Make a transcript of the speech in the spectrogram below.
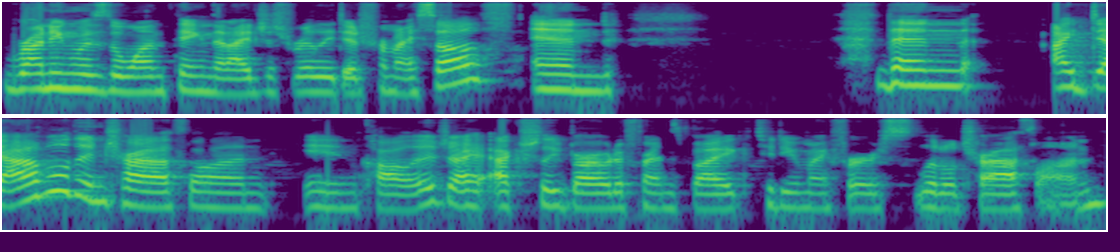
running was the one thing that I just really did for myself. And then I dabbled in triathlon in college. I actually borrowed a friend's bike to do my first little triathlon.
